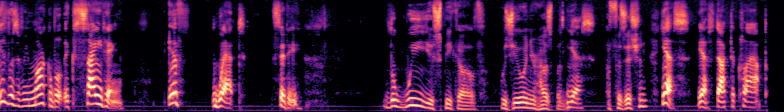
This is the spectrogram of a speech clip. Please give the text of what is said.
it was a remarkable, exciting, if wet, city. The we you speak of was you and your husband. Yes. A physician? Yes, yes, Dr. Clapp.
